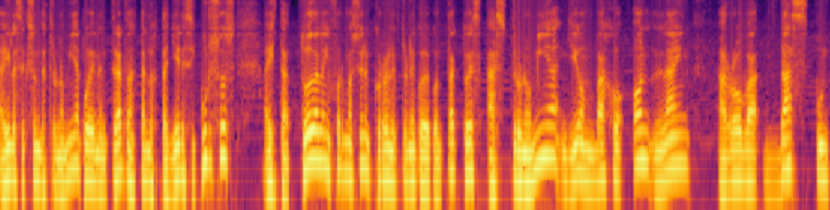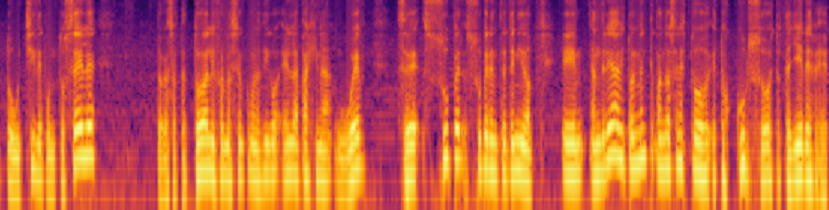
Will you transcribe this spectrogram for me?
Ahí en la sección de astronomía pueden entrar donde están los talleres y cursos. Ahí está toda la información. El correo electrónico de contacto es astronomía-online das.uchile.cl. En todo caso, está toda la información, como les digo, en la página web. Se ve súper, súper entretenido. Eh, Andrea, habitualmente cuando hacen estos, estos cursos, estos talleres, eh,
